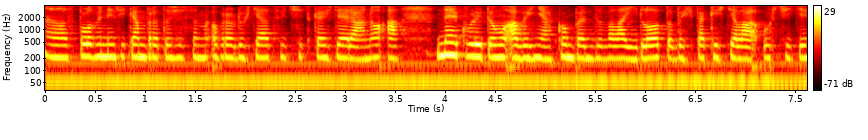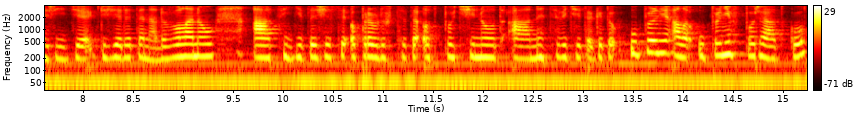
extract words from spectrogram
eh, z poloviny říkám, protože jsem opravdu chtěla cvičit každé ráno a ne kvůli tomu, abych nějak kompenzovala jídlo, to bych taky chtěla určitě říct, že když jedete na dovolenou a cítíte, že si opravdu chcete odpočinout a necvičit, tak je to úplně, ale úplně v pořádku.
